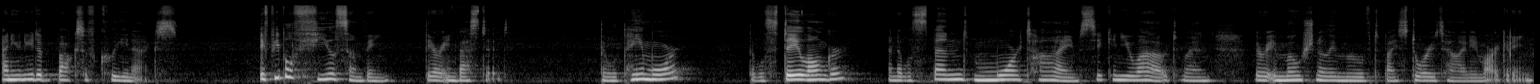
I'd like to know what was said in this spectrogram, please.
and you need a box of Kleenex. If people feel something, they are invested. They will pay more, they will stay longer, and they will spend more time seeking you out when they're emotionally moved by storytelling in marketing.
